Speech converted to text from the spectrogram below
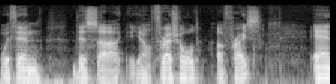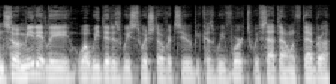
within this uh, you know threshold of price and so immediately, what we did is we switched over to because we've worked, we've sat down with Deborah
